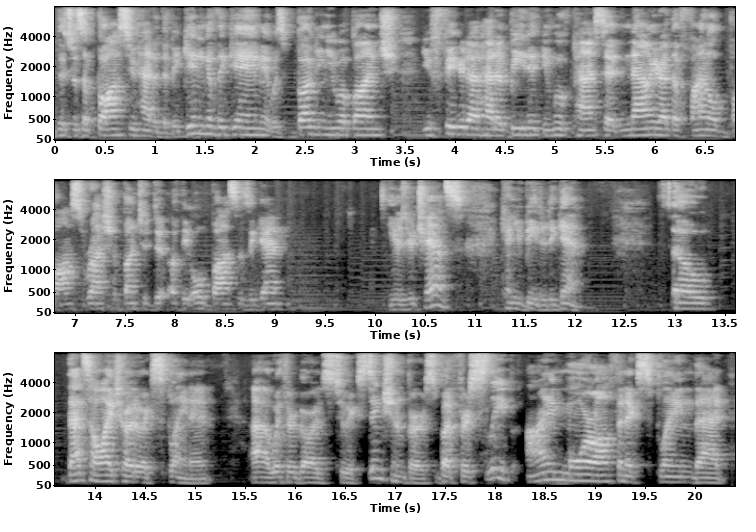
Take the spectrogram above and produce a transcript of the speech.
This was a boss you had at the beginning of the game. It was bugging you a bunch. You figured out how to beat it. You moved past it. Now you're at the final boss rush a bunch of, of the old bosses again. Here's your chance. Can you beat it again? So that's how i try to explain it uh, with regards to extinction bursts. But for sleep, I more often explain that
